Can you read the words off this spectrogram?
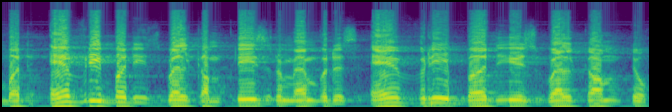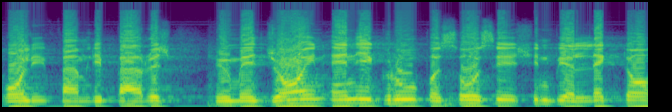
But everybody is welcome. Please remember this. Everybody is welcome to Holy Family Parish. You may join any group, association, be a lector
